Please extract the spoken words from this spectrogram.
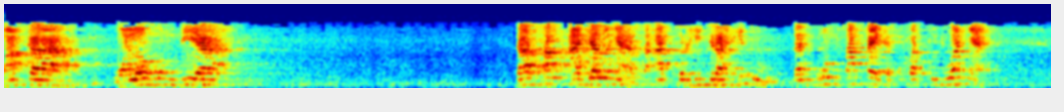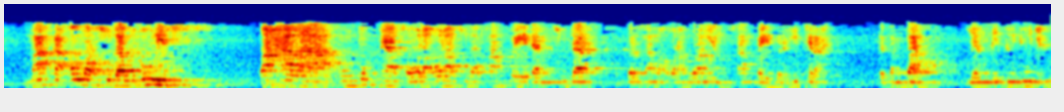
maka walaupun dia datang ajalnya saat berhijrah itu dan belum sampai ke tempat tujuannya, maka Allah sudah menulis pahala untuknya seolah-olah sudah sampai dan sudah bersama orang-orang yang sampai berhijrah ke tempat yang ditujunya.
